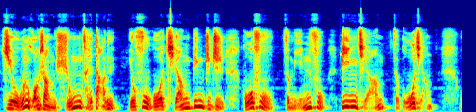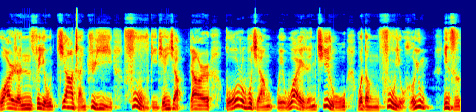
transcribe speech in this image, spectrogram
久闻皇上雄才大略，有富国强兵之志。国富则民富，兵强则国强。我二人虽有家产巨亿，富抵天下，然而国若不强，为外人欺辱，我等富有何用？因此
